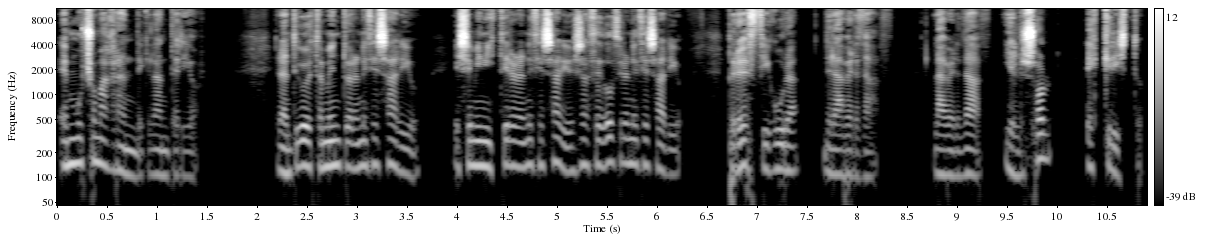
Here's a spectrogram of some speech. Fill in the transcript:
es mucho más grande que la anterior. El Antiguo Testamento era necesario, ese ministerio era necesario, ese sacerdocio era necesario, pero es figura de la verdad. La verdad y el sol es Cristo.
